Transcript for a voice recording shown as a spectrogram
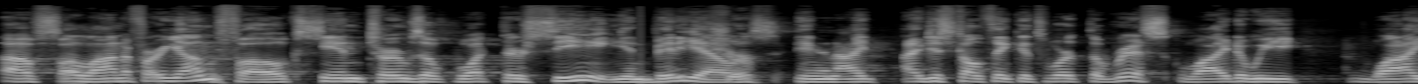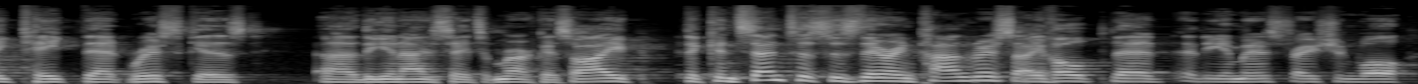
of a lot of our young folks in terms of what they're seeing in videos. Sure. And I, I just don't think it's worth the risk. Why do we, why take that risk as uh, the United States of America? So I, the consensus is there in Congress. I hope that the administration will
